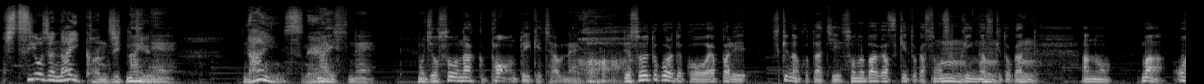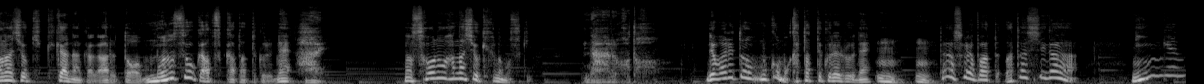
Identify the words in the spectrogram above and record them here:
必要じゃない感じっていうないね。ないんですね。ないですね。もう助走なくポンといけちゃうね。はあ。でそういうところでこうやっぱり好きな子たちその場が好きとかその作品が好きとか、うんうんうん。あのまあお話を聞く機会なんかがあるとものすごく熱く語ってくるね。はい。その話を聞くのも好き。なるほど。で割と向こうも語ってくれるね。うんうん。だからそれはわた私が人間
